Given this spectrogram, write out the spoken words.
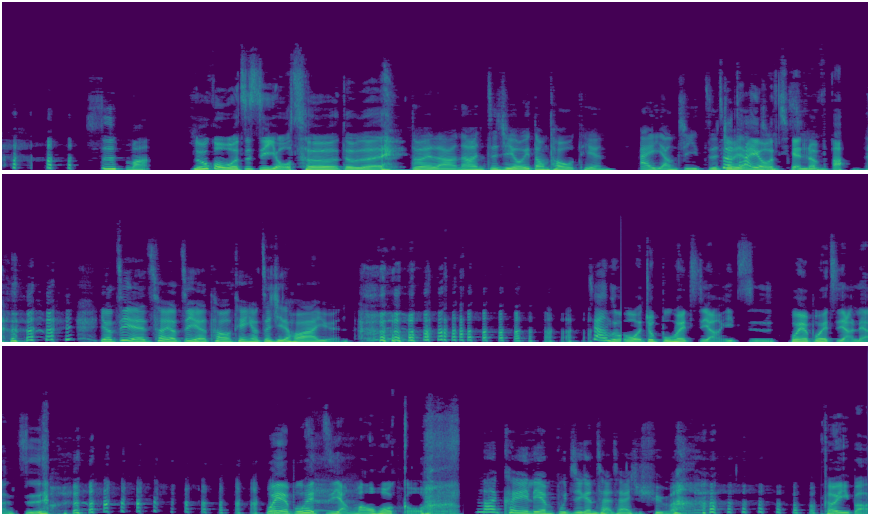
是吗？如果我自己有车，对不对？对啦，然后你自己有一栋透天，爱养几只这太有钱了吧？有自己的车，有自己的透天，有自己的花园，这样子我就不会只养一只，我也不会只养两只，我也不会只养猫或狗。那可以连补吉跟彩彩一起去吗？可以吧？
